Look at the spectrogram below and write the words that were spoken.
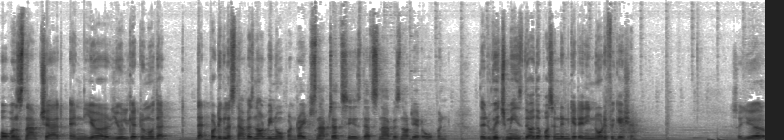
Open snapchat and here you'll get to know that that particular snap has not been opened right? Snapchat says that snap is not yet open that which means the other person didn't get any notification so here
